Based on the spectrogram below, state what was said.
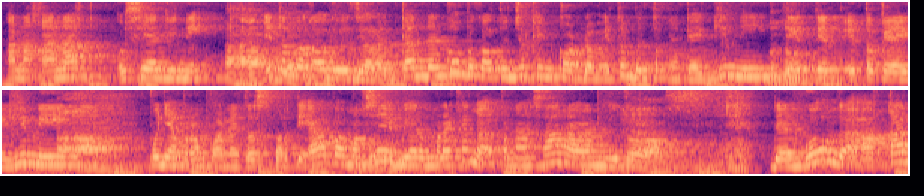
anak-anak usia dini Ah, itu betul. bakal gue jalankan dan gue bakal tunjukin kondom itu bentuknya kayak gini Betul. titit itu kayak gini Ah. punya perempuan itu seperti apa maksudnya Betul. biar mereka nggak penasaran gitu loh Yes. dan gue nggak akan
